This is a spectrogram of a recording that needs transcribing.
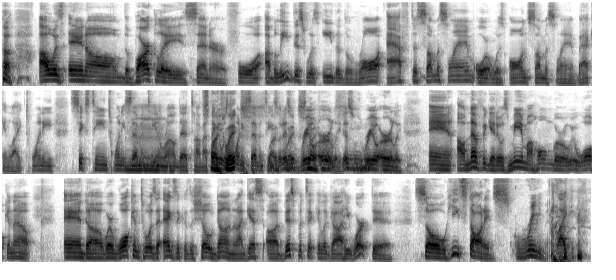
I was in um the Barclays Center for I believe this was either the Raw after SummerSlam or it was on SummerSlam back in like 2016, 2017 Mm. around that time. I Slight think it was flicks. 2017. so Slight this was real slight early. This was Mhm. real early. And I'll never forget it was me and my homegirl. We were walking out and uh, we're walking towards the exit because the show done. And I guess uh, this particular guy, he worked there. So he started screaming like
